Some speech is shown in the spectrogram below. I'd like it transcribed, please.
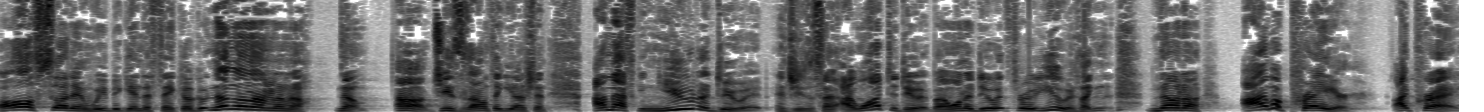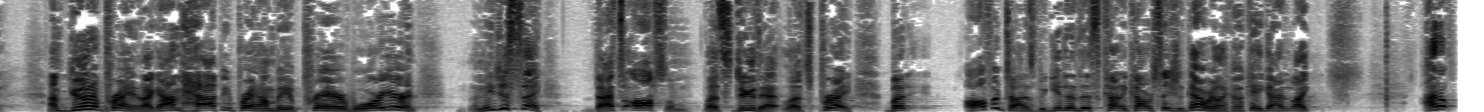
All of a sudden we begin to think, no, no, no, no, no, no. Oh, Jesus, I don't think you understand. I'm asking you to do it. And Jesus saying, I want to do it, but I want to do it through you. And it's like, no, no, I'm a prayer. I pray. I'm good at praying. Like, I'm happy praying. I'm going to be a prayer warrior. And let me just say, that's awesome. Let's do that. Let's pray. But oftentimes we get in this kind of conversation with God. We're like, okay, God, like, I don't,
